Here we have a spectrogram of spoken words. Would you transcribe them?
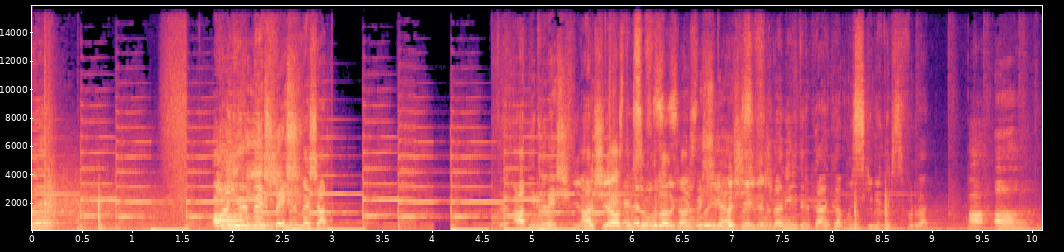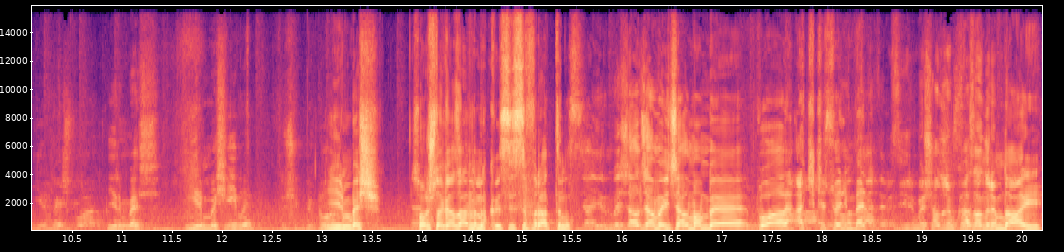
Ve... Aa 25. 25 at. At 25. 25'i yazdım, Helal sıfırlar olsun. karşısında 25'i 25 yazdım. iyidir. Sıfırdan iyidir kanka. Mis gibidir sıfırdan. Aa, 25 puan. 25. 25 iyi mi? 25. Sonuçta kazandı mı? Siz sıfır attınız. Ya 25 alacağıma hiç almam be. Puan. Ben açıkça söyleyeyim ben Biz 25 alırım kazanırım daha iyi.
